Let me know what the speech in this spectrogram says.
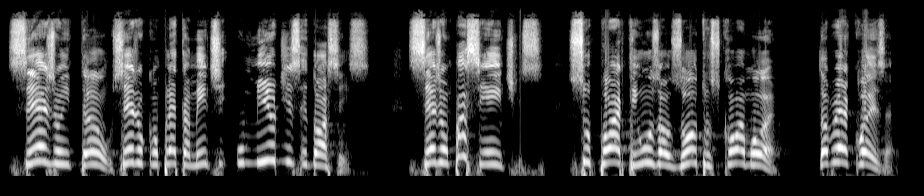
sejam então, sejam completamente humildes e dóceis. Sejam pacientes, suportem uns aos outros com amor. Então, primeira coisa,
